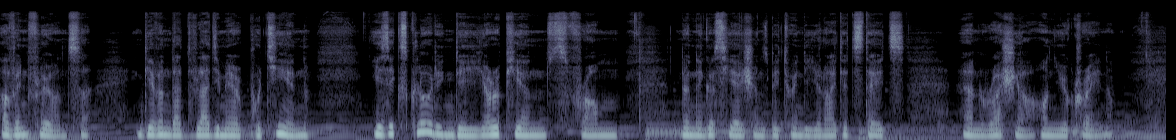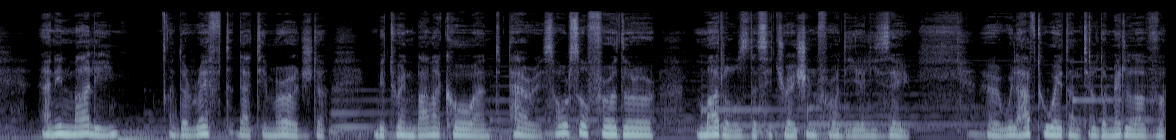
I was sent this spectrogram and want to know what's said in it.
of influence, given that Vladimir Putin is excluding the Europeans from the negotiations between the United States and Russia on Ukraine. And in Mali, the rift that emerged between Bamako and Paris also further muddles the situation for the Elysee. Uh, we'll have to wait until the middle of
